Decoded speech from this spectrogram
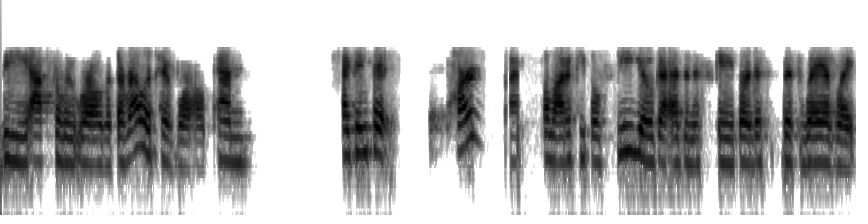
the absolute world with the relative world. And I think that part of a lot of people see yoga as an escape or this, this way of like,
